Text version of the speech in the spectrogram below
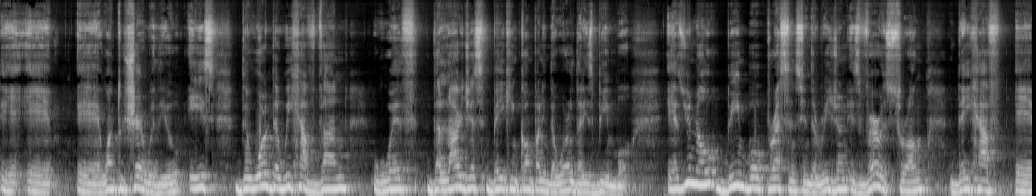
uh, uh, want to share with you is the work that we have done with the largest baking company in the world, that is Bimbo. As you know, Bimbo presence in the region is very strong. They have uh,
